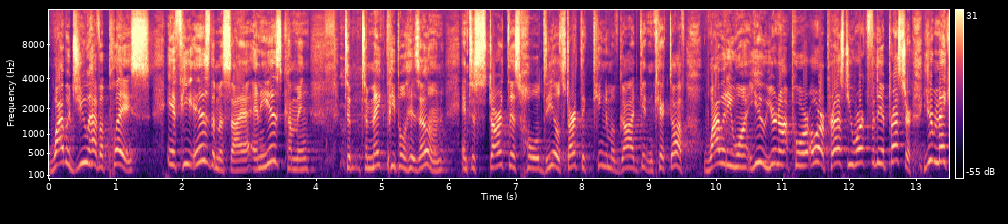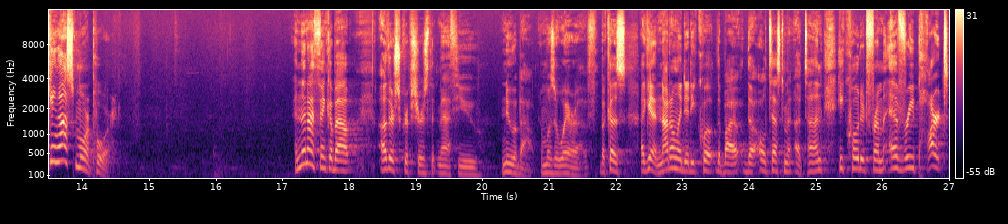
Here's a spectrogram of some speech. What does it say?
Why would you have a place if he is the Messiah and he is coming to, to make people his own and to start this whole deal, start the kingdom of God getting kicked off? Why would he want you? You're not poor or oppressed. You work for the oppressor. You're making us more poor. And then I think about other scriptures that Matthew knew about and was aware of. Because, again, not only did he quote the, the Old Testament a ton, he quoted from every part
